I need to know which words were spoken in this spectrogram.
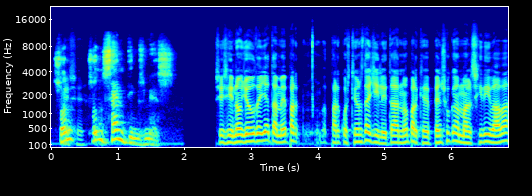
Són, Sí, sí. són cèntims més. Sí, sí, no, jo ho deia també per, per qüestions d'agilitat, no? perquè penso que amb el CD Baba,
